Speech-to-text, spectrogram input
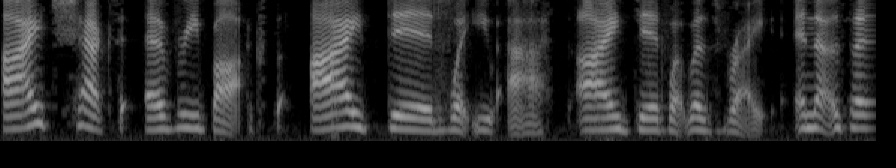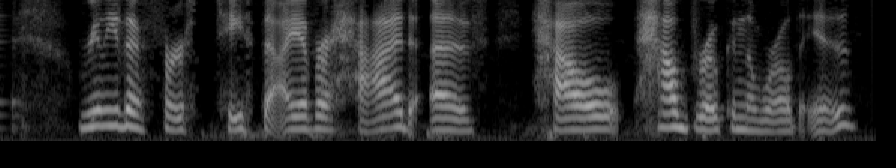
I checked every box. I did what you asked. I did what was right. And that was a, really the first taste that I ever had of how how broken the world is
